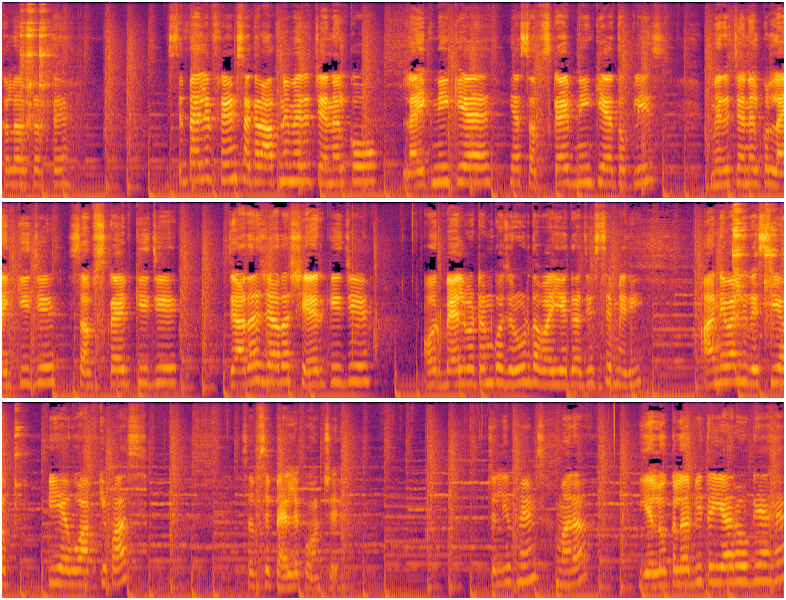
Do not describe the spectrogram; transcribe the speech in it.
कलर करते हैं। इससे पहले फ्रेंड्स अगर आपने मेरे चैनल को लाइक नहीं किया है या सब्सक्राइब नहीं किया है तो प्लीज़ मेरे चैनल को लाइक कीजिए सब्सक्राइब कीजिए, ज़्यादा से ज़्यादा शेयर कीजिए और बेल बटन को ज़रूर दबाइएगा, जिससे मेरी आने वाली रेसिपी है वो आपके पास सबसे पहले पहुँचे। चलिए फ्रेंड्स हमारा येलो कलर भी तैयार हो गया है।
